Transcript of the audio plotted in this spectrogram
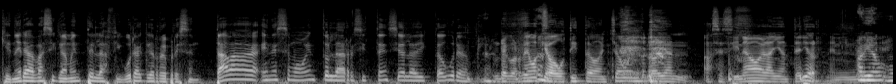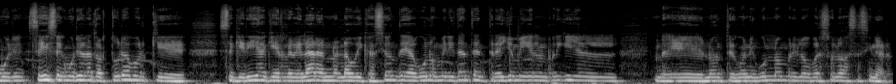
quien era básicamente la figura que representaba en ese momento la resistencia a la dictadura. Recordemos que a Bautista Banchao lo habían asesinado el año anterior. en el- Había muri- se dice que murió en la tortura porque se quería que revelaran la ubicación de algunos militantes, entre ellos Miguel Enrique y él eh, no entregó ningún nombre y luego por eso los asesinaron.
